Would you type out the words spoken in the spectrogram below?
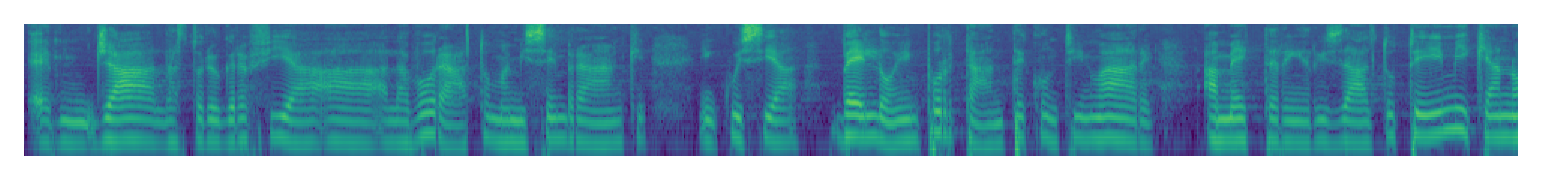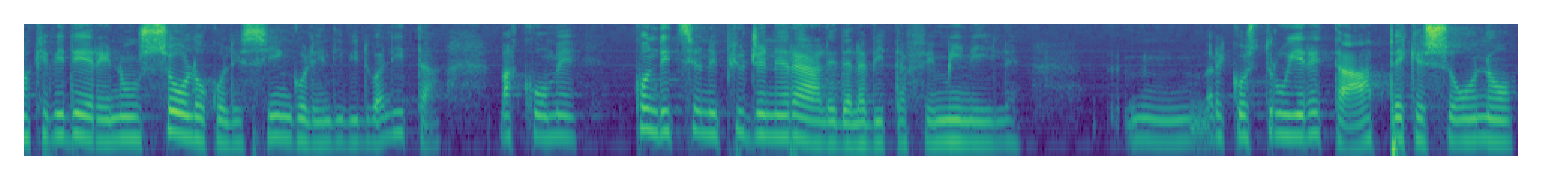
ehm, già la storiografia ha, ha, lavorato, ma mi sembra anche in cui sia bello e importante continuare a mettere in risalto temi che hanno a che vedere non solo con le singole individualità, ma come condizione più generale della vita femminile. Ricostruire tappe che sono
